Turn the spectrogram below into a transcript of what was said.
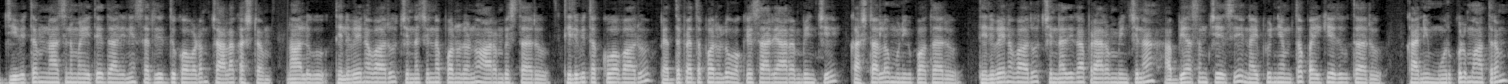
జీవితం నాశనం అయితే దానిని సరిదిద్దుకోవడం చాలా కష్టం. నాలుగు తెలివైన వారు చిన్న చిన్న పనులను ఆరంభిస్తారు. తెలివి తక్కువ వారు పెద్ద పెద్ద పనులు ఒకేసారి ఆరంభించి కష్టాల్లో మునిగిపోతారు. తెలివైన వారు చిన్నదిగా ప్రారంభించిన అభ్యాసం చేసి నైపుణ్యంతో పైకి ఎదుగుతారు. కానీ మూర్ఖులు మాత్రం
